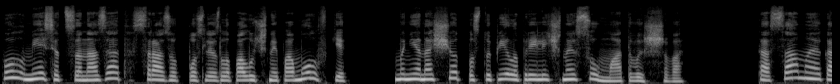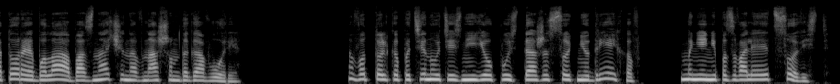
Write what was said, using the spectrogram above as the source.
Полмесяца назад, сразу после злополучной помолвки, мне на счет поступила приличная сумма от высшего. Та самая, которая была обозначена в нашем договоре. Вот только потянуть из нее пусть даже сотню дрейхов мне не позволяет совесть.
